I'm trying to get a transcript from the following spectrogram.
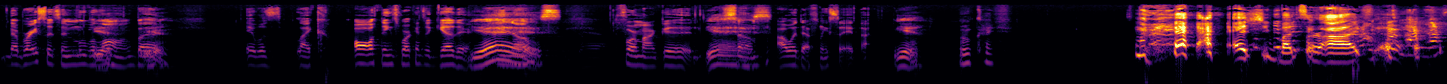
the bracelets and move along. But it was like all things working together, Yes. you know, for my good. Yes. so I would definitely say that. Yeah. Okay. As she bucks her eyes.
